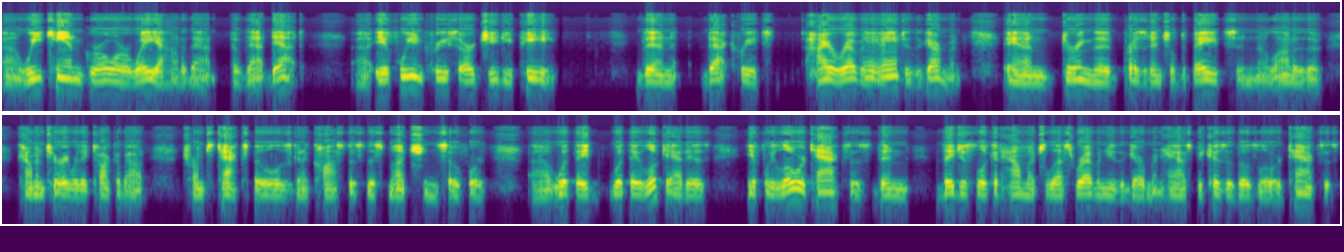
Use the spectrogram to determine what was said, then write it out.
uh, we can grow our way out of that, of that debt. Uh, if we increase our GDP, then that creates higher revenues mm-hmm. to the government. And during the presidential debates and a lot of the commentary where they talk about Trump's tax bill is going to cost us this much and so forth, uh, what they what they look at is if we lower taxes, then they just look at how much less revenue the government has because of those lower taxes.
